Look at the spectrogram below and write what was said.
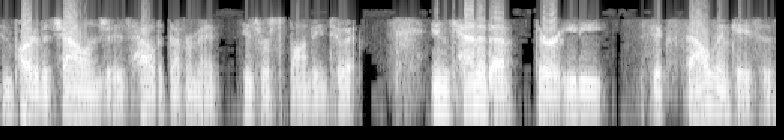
and part of the challenge is how the government is responding to it. In Canada, there are 86,000 cases,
